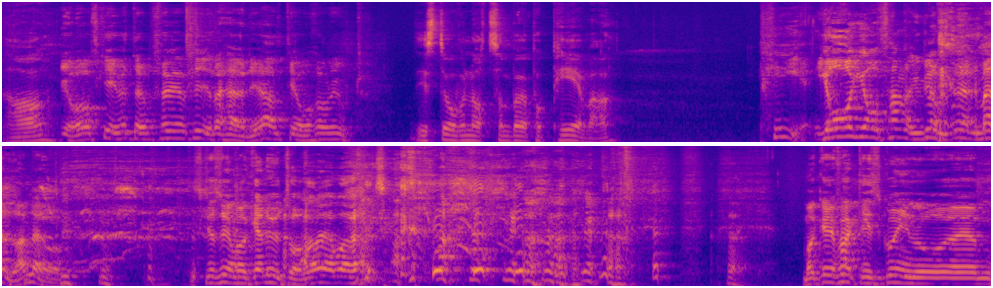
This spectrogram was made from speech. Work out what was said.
Ja, Jag har skrivit upp för fyra här. Det är allt jag har gjort. Det står väl något som börjar på P va? P. Ja, ja, fan jag glömde den emellan där då. Vi ska se om jag kan uttala det bara. Man kan ju faktiskt gå in och eh,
